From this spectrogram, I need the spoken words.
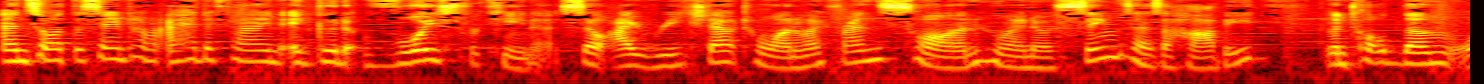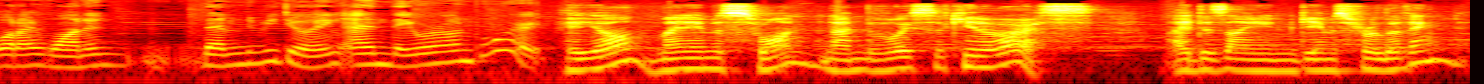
and so at the same time, I had to find a good voice for Kina. So I reached out to one of my friends, Swan, who I know sings as a hobby, and told them what I wanted them to be doing, and they were on board. Hey y'all, my name is Swan, and I'm the voice of Kinnavaris. I design games for a living,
